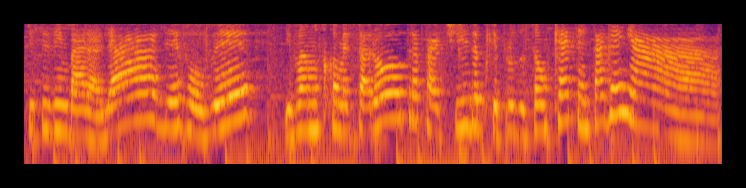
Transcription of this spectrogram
Precisa embaralhar, devolver e vamos começar outra partida porque produção quer tentar ganhar.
